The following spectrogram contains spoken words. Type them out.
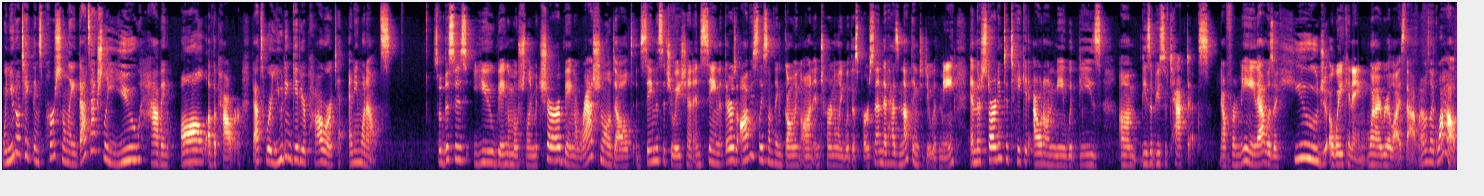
when you don't take things personally, that's actually you having all of the power. That's where you didn't give your power to anyone else. So this is you being emotionally mature, being a rational adult and seeing the situation and seeing that there's obviously something going on internally with this person that has nothing to do with me and they're starting to take it out on me with these um, these abusive tactics. Now, for me, that was a huge awakening when I realized that. When I was like, wow,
